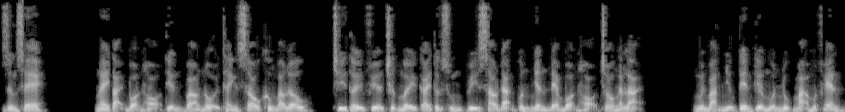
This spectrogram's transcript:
dừng xe. Ngay tại bọn họ tiến vào nội thành sau không bao lâu, chỉ thấy phía trước mấy cái thực súng vì sao đạn quân nhân đem bọn họ cho ngăn lại. Nguyên bản những tên kia muốn nhục mạ một phen,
